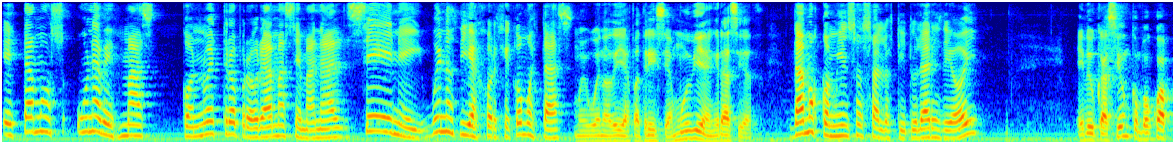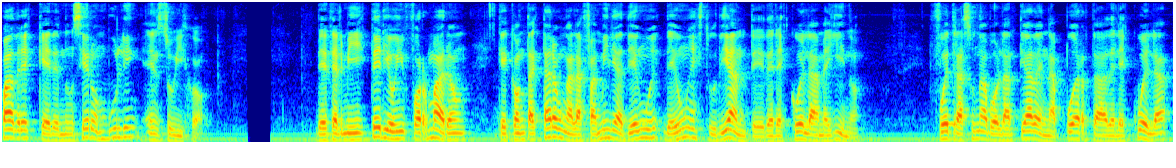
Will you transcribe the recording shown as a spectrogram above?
Estamos una vez más con nuestro programa semanal CNI. Buenos días, Jorge, ¿cómo estás? Muy buenos días, Patricia. Muy bien, gracias. Damos comienzos a los titulares de hoy. Educación convocó a padres que denunciaron bullying en su hijo. Desde el ministerio informaron que contactaron a la familia de un, de un estudiante de la escuela Meguino. Fue tras una volanteada en la puerta de la escuela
